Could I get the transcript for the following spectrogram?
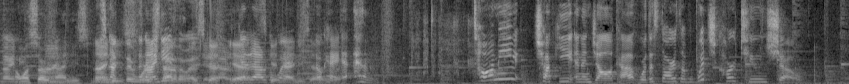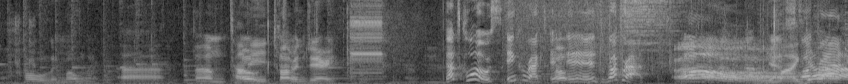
I want to start with 90s. 90s. Get the The worst 90s? out of the way. Let's Get get, it out of the yeah, Get it out let's of the get way. 90s out okay. of the way. Tommy, Chucky, and Angelica were the stars of which cartoon show? Holy moly. Uh, Um, Tommy- oh, Tom and Jerry. That's close. Incorrect. It is Oh. Rugrats. Oh, my Rugrats. God.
